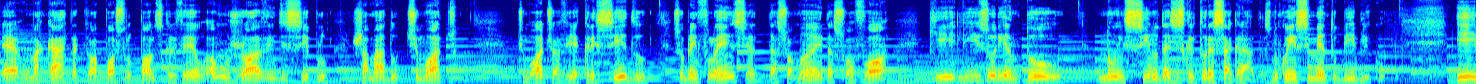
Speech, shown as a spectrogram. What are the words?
é uma carta que o apóstolo Paulo escreveu a um jovem discípulo chamado Timóteo. Timóteo havia crescido sob a influência da sua mãe, da sua avó, que lhes orientou no ensino das Escrituras Sagradas, no conhecimento bíblico. E,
